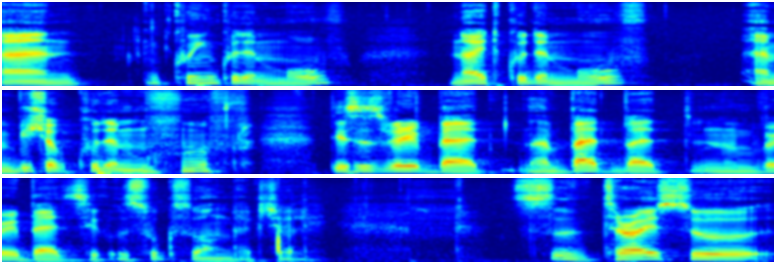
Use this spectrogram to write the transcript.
and queen couldn't move knight couldn't move and bishop couldn't move. This is very bad uh, bad bad very bad song actually. So tries to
